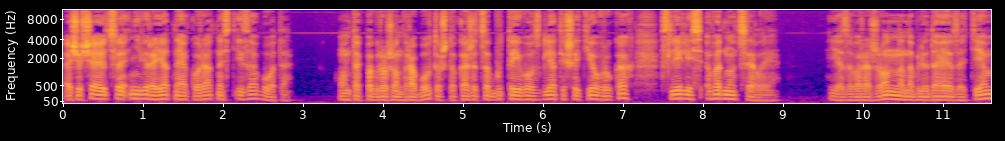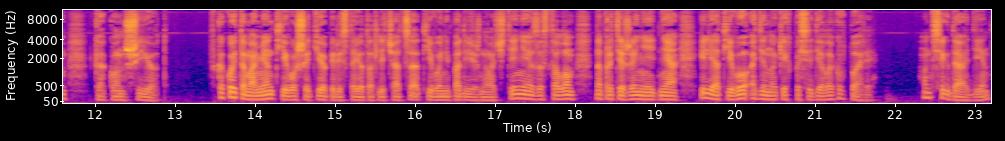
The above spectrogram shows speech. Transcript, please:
ощущаются невероятная аккуратность и забота. Он так погружен в работу, что кажется, будто его взгляд и шитье в руках слились в одно целое. Я завороженно наблюдаю за тем, как он шьет. В какой-то момент его шитье перестает отличаться от его неподвижного чтения за столом на протяжении дня или от его одиноких посиделок в баре. Он всегда один,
